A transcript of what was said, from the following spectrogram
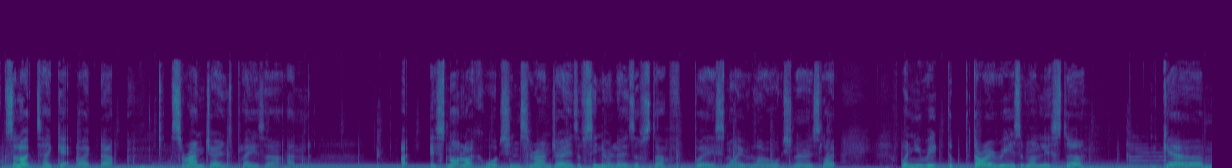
Because I like to get like that. Suranne Jones plays her, and it's not like watching Suranne Jones. I've seen her in loads of stuff, but it's not even like watching her. It's like when you read the diaries of you get um,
